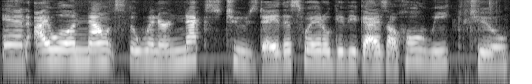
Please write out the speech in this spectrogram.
and I will announce the winner next Tuesday. This way it'll give you guys a whole week to,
